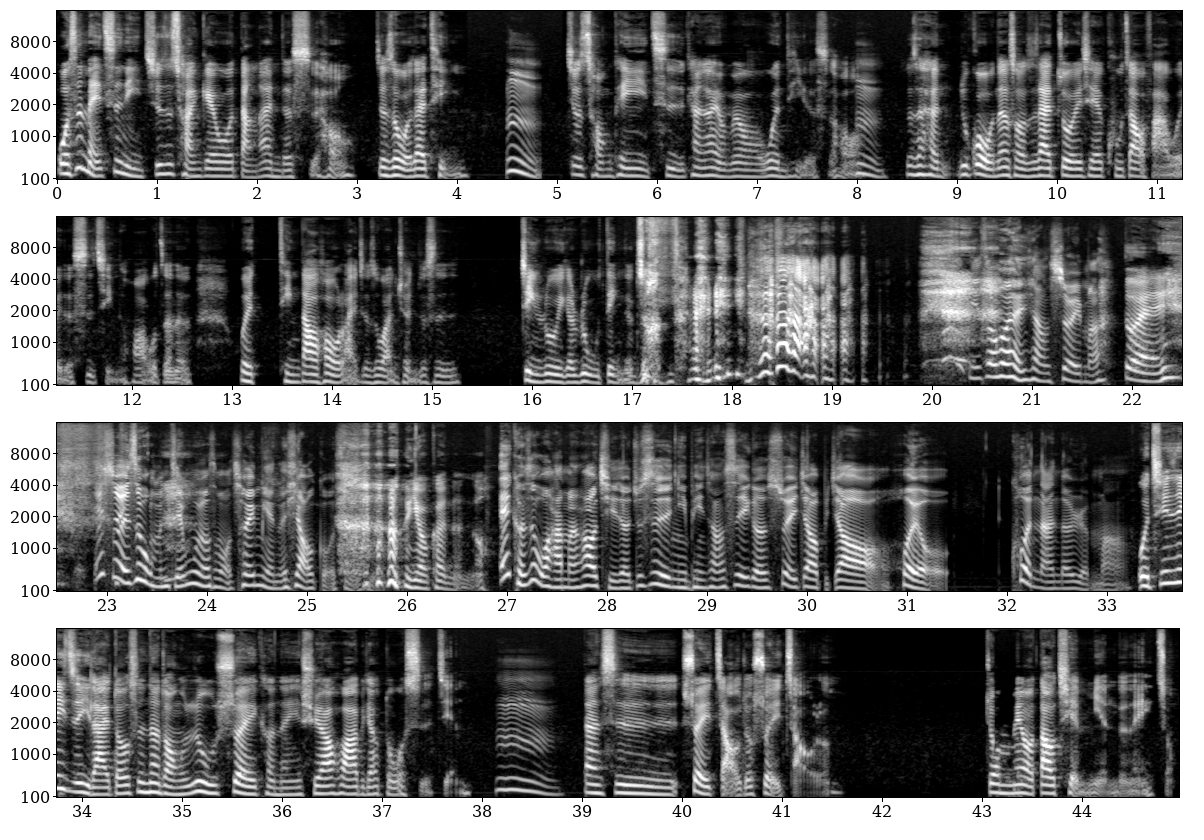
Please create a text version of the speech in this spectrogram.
我是每次你就是传给我档案的时候，就是我在听，嗯。就重听一次，看看有没有问题的时候，嗯，就是很，如果我那时候是在做一些枯燥乏味的事情的话，我真的会听到后来就是完全就是进入一个入定的状态。你说会很想睡吗？对，哎、所以是我们节目有什么催眠的效果是不是？有可能哦。哎、可是我还蛮好奇的，就是你平常是一个睡觉比较会有困难的人吗？我其实一直以来都是那种入睡可能也需要花比较多时间，嗯，但是睡着就睡着了，就没有到前面的那一种。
